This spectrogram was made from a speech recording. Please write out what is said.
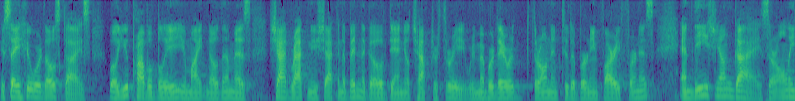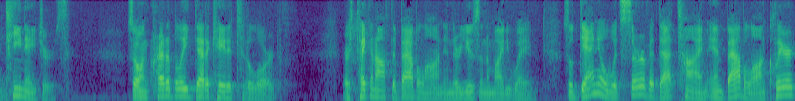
You say, who were those guys? Well, you probably, you might know them as Shadrach, Meshach, and Abednego of Daniel chapter 3. Remember, they were thrown into the burning fiery furnace? And these young guys are only teenagers, so incredibly dedicated to the Lord, are taken off to Babylon, and they're used in a mighty way. So Daniel would serve at that time in Babylon, clear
